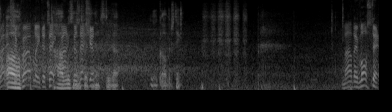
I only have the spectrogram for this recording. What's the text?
Read Oh, ah, superbly to take I back wasn't expecting possession. them to do that. Garbage thing. Now they've lost it.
